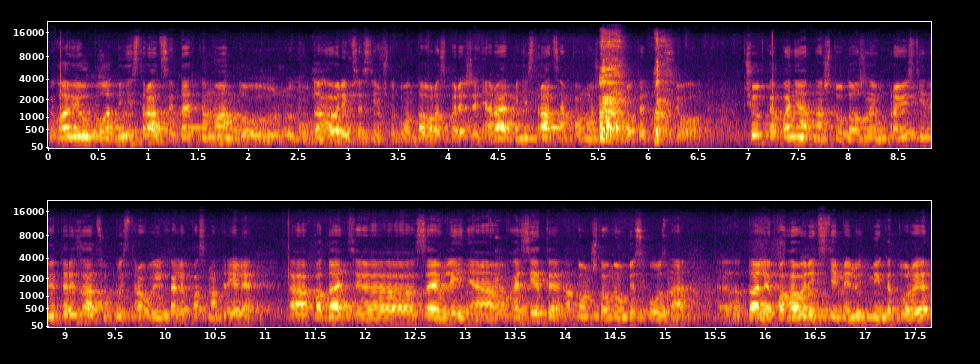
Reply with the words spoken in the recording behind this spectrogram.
к главе обл. администрации, дать команду, ну, договориться с ним, чтобы он дал распоряжение, райадминистрациям помочь работать по селу. Четко понятно, что должны провести инвентаризацию, быстро выехали, посмотрели, э, подать э, заявление в газеты о том, что оно бесхозное, Далее поговорить с теми людьми, которые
